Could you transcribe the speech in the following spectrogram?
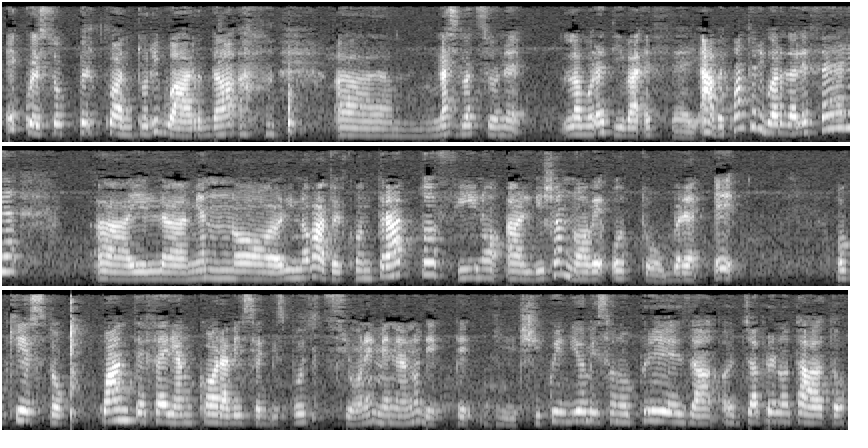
E questo per quanto riguarda uh, la situazione lavorativa e ferie. Ah per quanto riguarda le ferie uh, il, mi hanno rinnovato il contratto fino al 19 ottobre e ho chiesto quante ferie ancora avessi a disposizione, me ne hanno dette 10, quindi io mi sono presa, ho già prenotato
